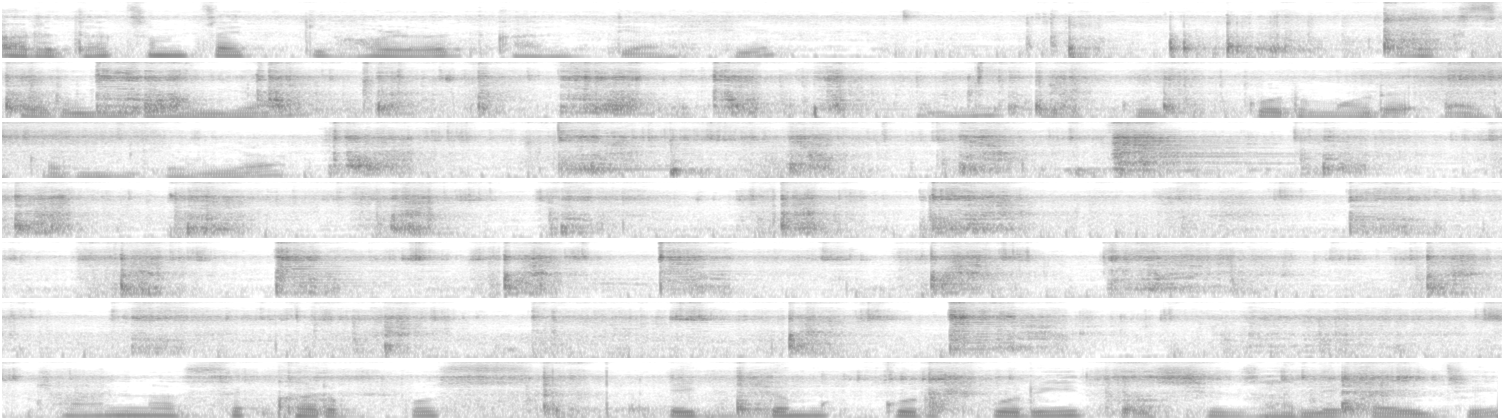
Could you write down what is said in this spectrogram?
अर्धा चमचा इतकी हळद घालते आहे. मिक्स घेऊया. आणि कुरकुर कुरमुरे ॲड करून घेऊया. छान असे खरपूस एकदम कुरकुरीत अशी झाले पाहिजे.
